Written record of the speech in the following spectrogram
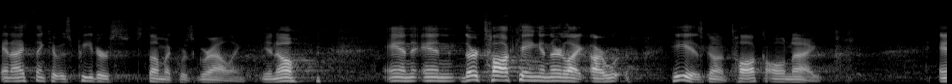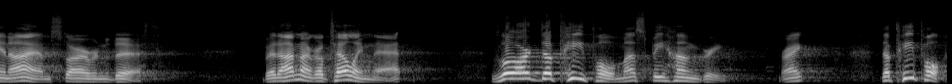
and I think it was Peter's stomach was growling, you know? and, and they're talking and they're like, he is going to talk all night. And I am starving to death. But I'm not going to tell him that. Lord, the people must be hungry, right? The people,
